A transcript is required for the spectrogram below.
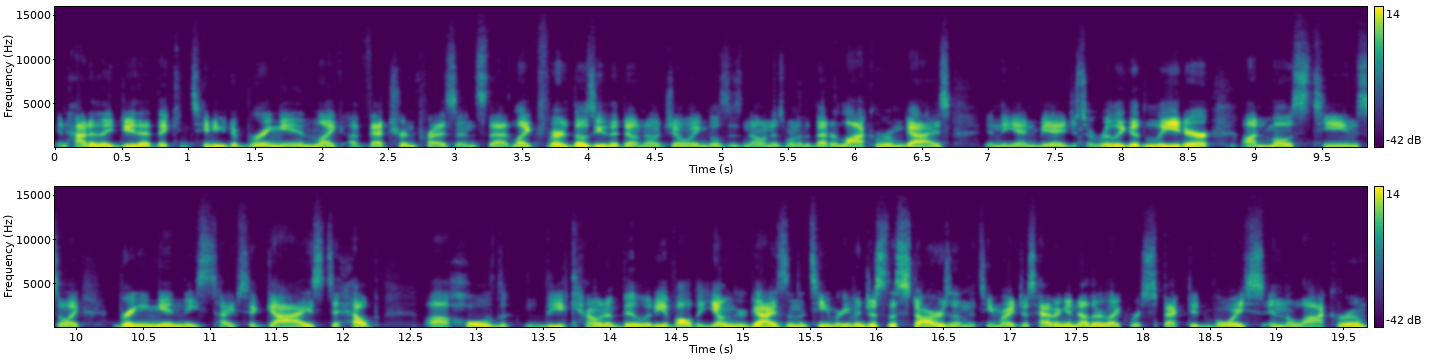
And how do they do that? They continue to bring in like a veteran presence that, like, for those of you that don't know, Joe Ingles is known as one of the better locker room guys in the NBA, just a really good leader on most teams. So, like, bringing in these types of guys to help uh, hold the accountability of all the younger guys on the team or even just the stars on the team, right? Just having another like respected voice in the locker room,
